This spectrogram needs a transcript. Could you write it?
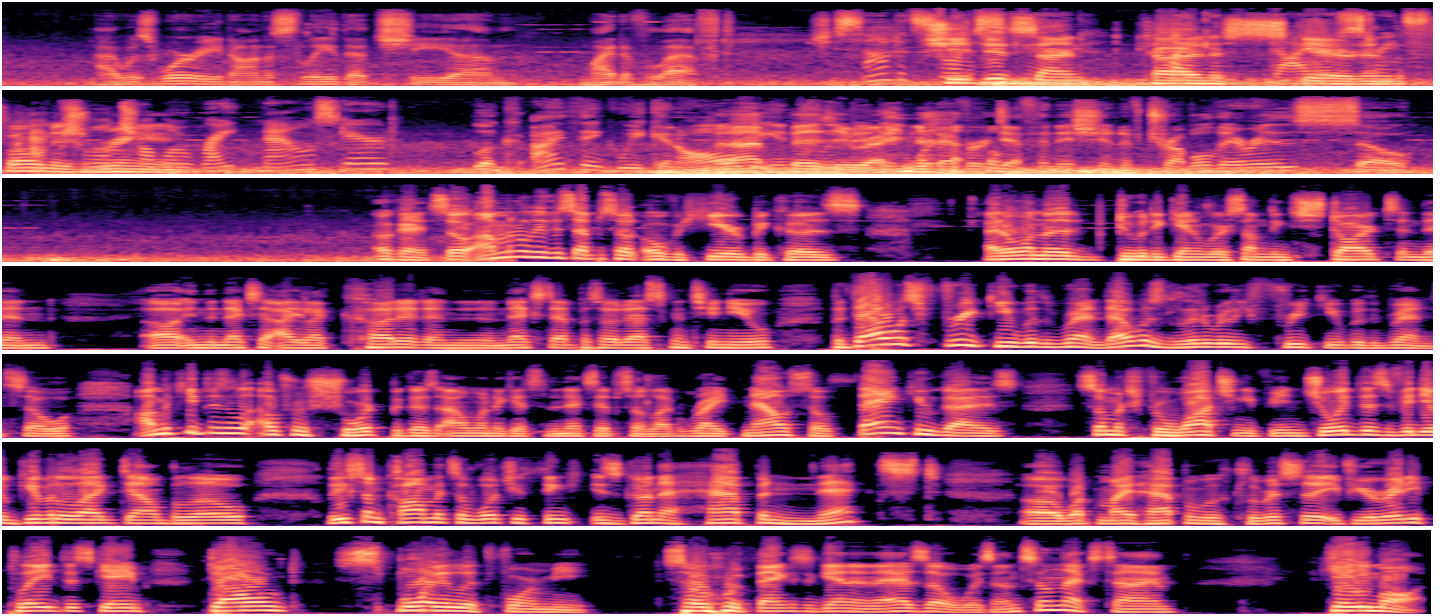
I was worried, honestly, that she um might have left. She sounded She sorta did scared. sound Like kinda scared, and the phone is ringing. right now, scared? Look, I think we can all But I'm be busy included right in whatever now. definition of trouble there is. So Okay, so I'm gonna leave this episode over here because I don't want to do it again where something starts and then uh, in the next I like cut it and then the next episode has to continue. But that was freaky with Ren. That was literally freaky with Ren. So I'm gonna keep this little outro short because I want to get to the next episode like right now. So thank you guys so much for watching. If you enjoyed this video, give it a like down below. Leave some comments of what you think is gonna happen next. Uh, what might happen with Clarissa. If you already played this game, don't spoil it for me. So thanks again, and as always, until next time, game on.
